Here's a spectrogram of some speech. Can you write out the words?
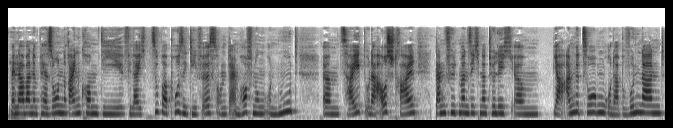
Wenn mhm. aber eine Person reinkommt, die vielleicht super positiv ist und einem Hoffnung und Mut ähm, zeigt oder ausstrahlt, dann fühlt man sich natürlich ähm, ja angezogen oder bewundernd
